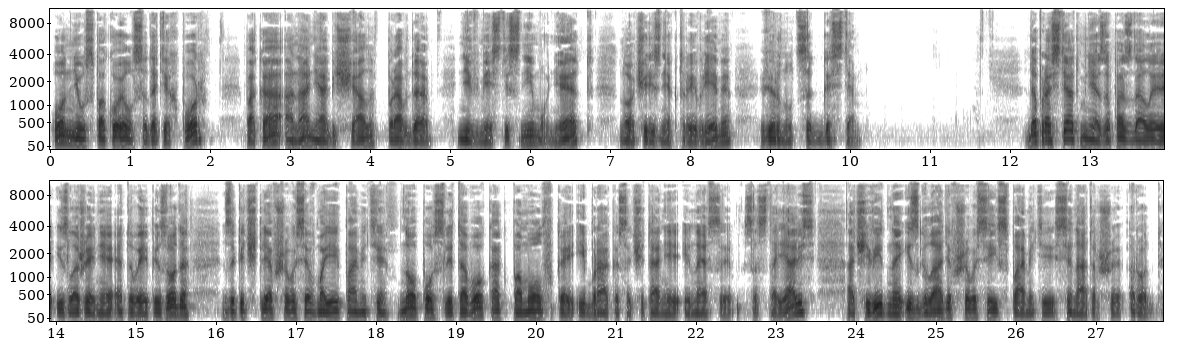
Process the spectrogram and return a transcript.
Он не успокоился до тех пор, пока она не обещала, правда, не вместе с ним, нет, но через некоторое время вернуться к гостям. Да простят мне запоздалое изложение этого эпизода, запечатлевшегося в моей памяти, но после того, как помолвка и бракосочетание Инессы состоялись, очевидно изгладившегося из памяти сенаторши Родды.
